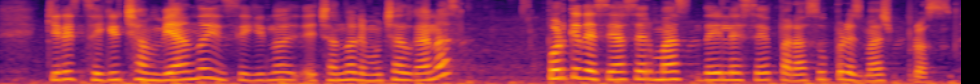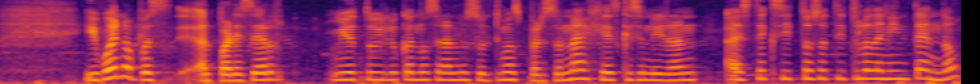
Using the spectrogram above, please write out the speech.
quiere seguir chambeando y seguir echándole muchas ganas porque desea hacer más DLC para Super Smash Bros. Y bueno, pues al parecer Mewtwo y Lucas no serán los últimos personajes que se unirán a este exitoso título de Nintendo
